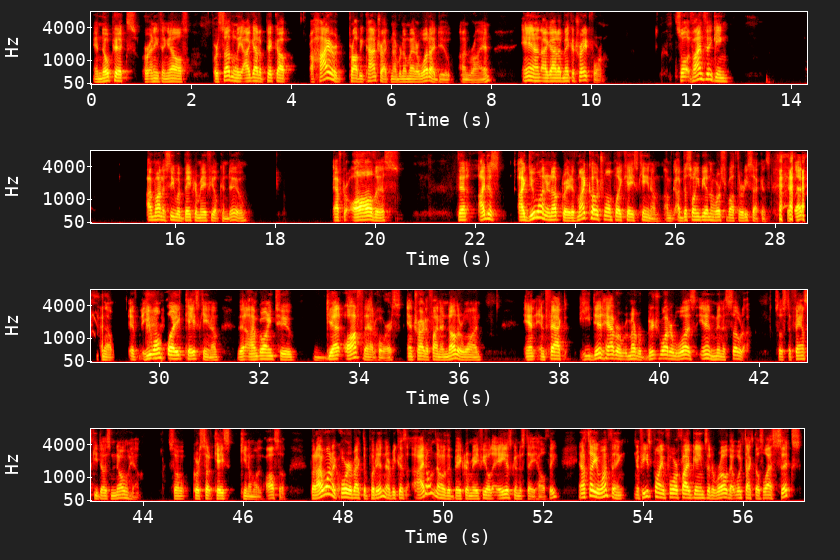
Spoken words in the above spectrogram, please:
and no picks or anything else, or suddenly I got to pick up a higher probably contract number no matter what I do on Ryan, and I got to make a trade for him. So if I'm thinking I want to see what Baker Mayfield can do after all this, then I just I do want an upgrade. If my coach won't play Case Keenum, I'm, I'm just going to be on the horse for about 30 seconds. If that, no, if he won't play Case Keenum, then I'm going to get off that horse and try to find another one. And in fact, he did have a remember Bridgewater was in Minnesota, so Stefanski does know him. So of course, so Case Keenum was also. But I want a quarterback to put in there because I don't know that Baker Mayfield A is going to stay healthy. And I'll tell you one thing: if he's playing four or five games in a row that looked like those last six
